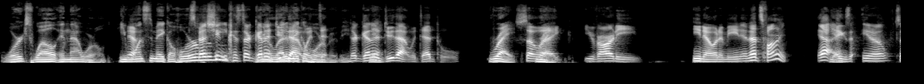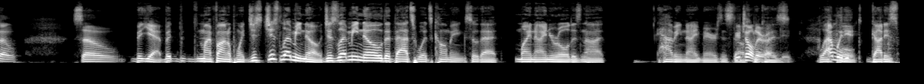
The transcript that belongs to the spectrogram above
works well in that world. He Yeah. wants to make a horror especially movie because they're gonna, gonna do that make a with horror De- movie. they're gonna Yeah. do that with Deadpool. right. So right. like you've already, you know what I mean, and that's fine. Yeah, Yeah. you know, so so but yeah, but my final point, just just let me know. Just let me know that that's what's coming, so that my nine year old is not having nightmares and stuff. you're totally right, because dude. Black I'm with you. Bolt got his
